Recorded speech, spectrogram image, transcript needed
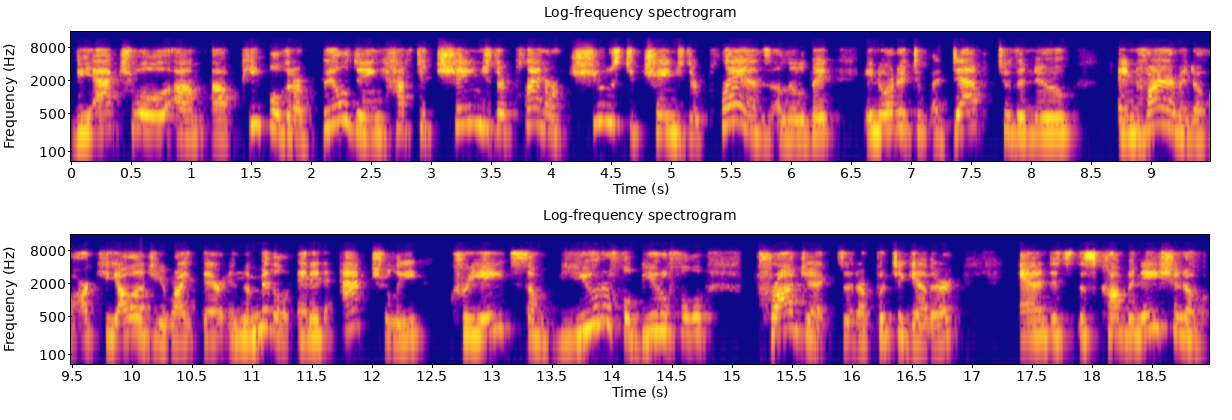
the actual um, uh, people that are building have to change their plan or choose to change their plans a little bit in order to adapt to the new environment of archaeology right there in the middle. And it actually creates some beautiful, beautiful projects that are put together. And it's this combination of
